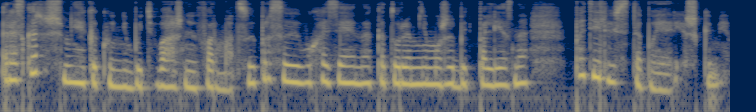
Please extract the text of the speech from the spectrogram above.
Расскажешь мне какую-нибудь важную информацию про своего хозяина, которая мне может быть полезна? Поделюсь с тобой орешками.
